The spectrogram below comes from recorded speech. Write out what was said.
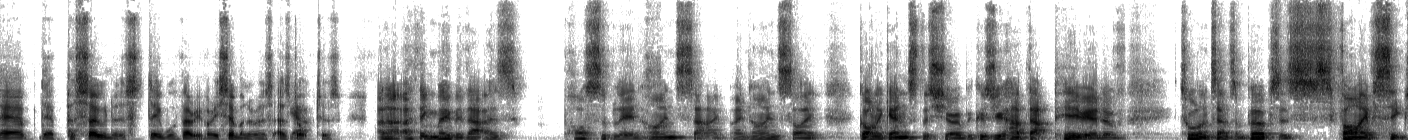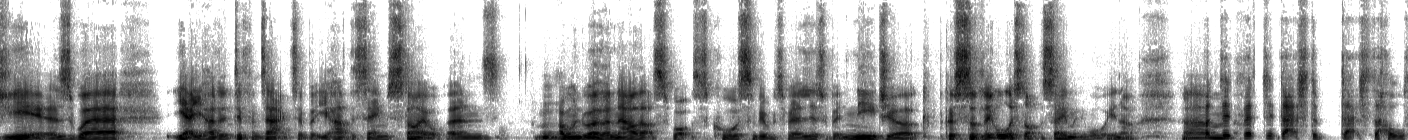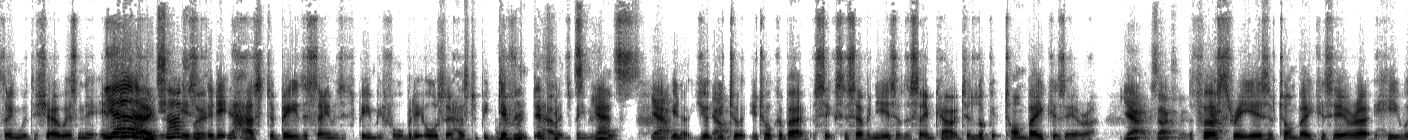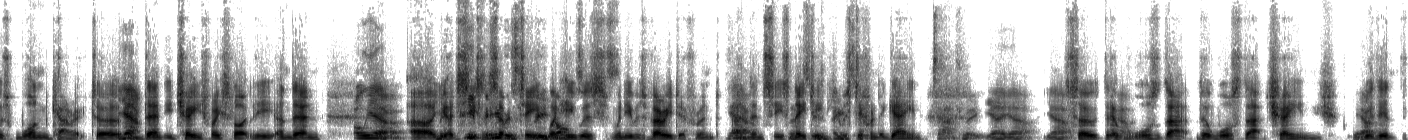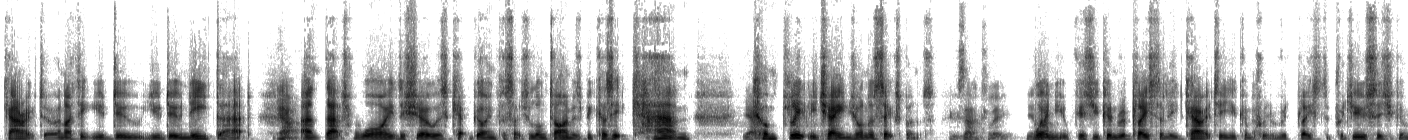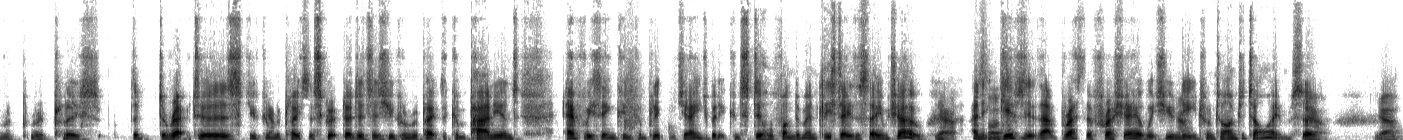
their their personas, they were very very similar as as Yeah. doctors. And I, I think maybe that has possibly, in hindsight, in hindsight, gone against the show because you had that period of, to all intents and purposes, five, six years where, yeah, you had a different actor, but you had the same style. And Hmm. I wonder whether now that's what's caused some people to be a little bit knee jerk because suddenly, oh, it's not the same anymore, you know. Um, but, th- but th- that's the that's the whole thing with the show, isn't it? Is- Yeah, is- is exactly. that it Yeah. has to be the same as it's been before, but it also has to be different to how it's been before. Yes, yeah, You know, you, yeah. you, talk, you talk about six or seven years of the same character. Look at Tom Baker's era. Yeah, exactly. The first three years of Tom Baker's era, he was one character, Yeah. and then he changed very slightly, and then. Oh yeah, uh, I you had season he was seventeen three when he was when he was very different, Yeah, and then season then eighteen season he was 18. different again. Exactly. Yeah, yeah, yeah. So there yeah. was that there was that change Yeah. within the character, and I think you do you do need that, yeah, and that's why the show has kept going for such a long time, is because it can yeah, completely change on a sixpence exactly. you when you because you can replace the lead character, you can pre- replace the producers, you can re- replace the directors, you can replace the script editors, you can replace the companions. Everything can completely change, but it can still fundamentally stay the same show, yeah, and it gives it that breath of fresh air which you Yeah. need from time to time. So. Yeah.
